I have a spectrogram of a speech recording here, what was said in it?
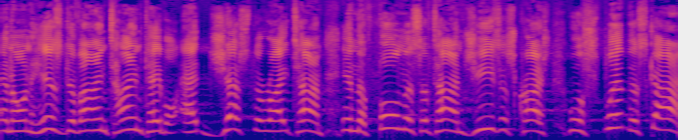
And on His divine timetable, at just the right time, in the fullness of time, Jesus Christ will split the sky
